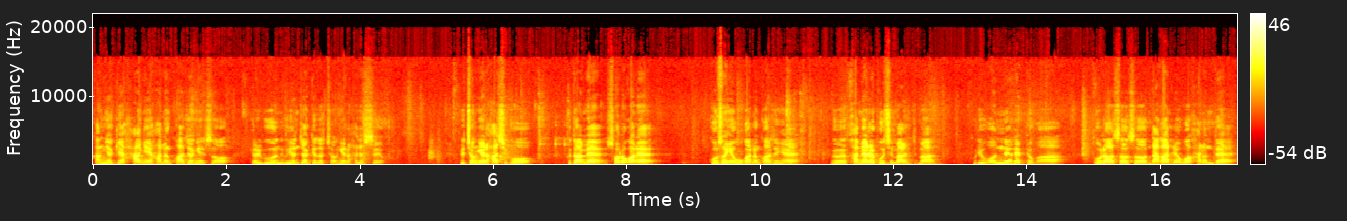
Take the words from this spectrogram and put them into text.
강력히 항의하는 과정에서 결국은 위원장께서 정해를 하셨어요. 그 정해를 하시고 그 다음에 서로 간에 고성이 오가는 과정에 그 화면을 보시면 알지만 우리 원내대표가 돌아서서 나가려고 하는데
